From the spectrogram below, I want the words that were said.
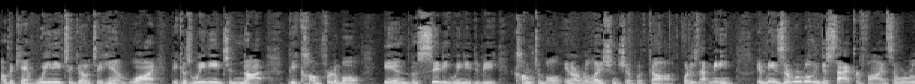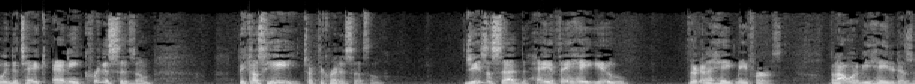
of the camp. We need to go to him. Why? Because we need to not be comfortable in the city. We need to be comfortable in our relationship with God. What does that mean? It means that we're willing to sacrifice and we're willing to take any criticism because he took the criticism. Jesus said, Hey, if they hate you, they're going to hate me first. But I want to be hated as,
